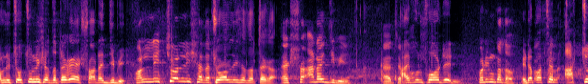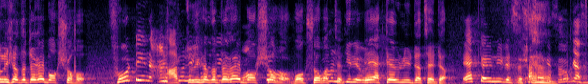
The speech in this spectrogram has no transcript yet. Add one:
অনলি চৌচল্লিশ হাজার টাকা একশো আঠাশ জিবি অনলি চল্লিশ হাজার চুয়াল্লিশ হাজার টাকা। একশো আঠাশ জিবি আচ্ছা আইফোন ফোরটিন ফোরটিন কত? এটা পাচ্ছেন আটচল্লিশ হাজার টাকায় বক্স সহ। ফোরটিন আটচল্লিশ হাজার টাকায় বক্স সহ বক্স সহ। পাচ্ছেন। এই একটা ইউনিট আছে এটা। একটা ইউনিট আছে সব ঠিক আছে ওকে আছে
